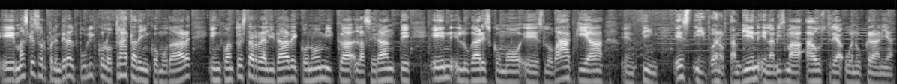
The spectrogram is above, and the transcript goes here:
eh, más que sorprender al público, lo trata de incomodar en cuanto a esta realidad económica lacerante en lugares como Eslovaquia, en fin, es, y bueno, también en la misma Austria o en Ucrania.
